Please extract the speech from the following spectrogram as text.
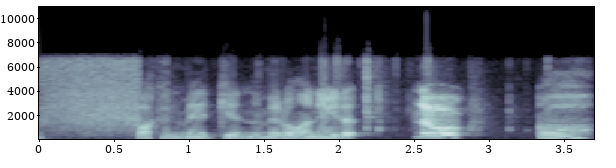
Fucking med kit in the middle, I need it. No! Oh.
